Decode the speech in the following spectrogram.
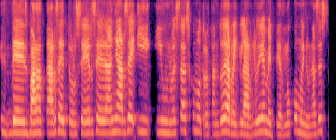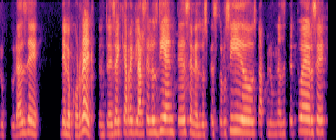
de desbaratarse, de torcerse, de dañarse y, y uno está como tratando de arreglarlo y de meterlo como en unas estructuras de, de lo correcto. Entonces hay que arreglarse los dientes, tener los pies torcidos, la columna se te tuerce,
